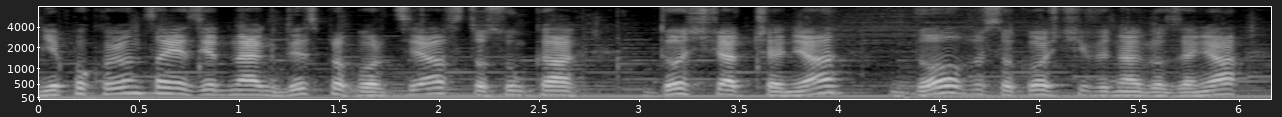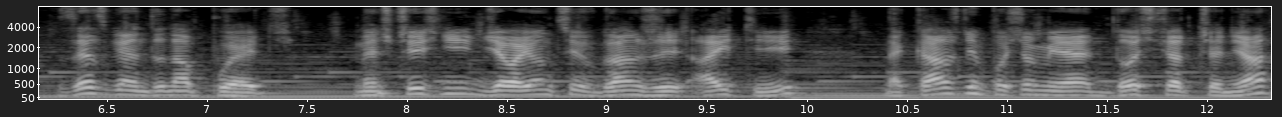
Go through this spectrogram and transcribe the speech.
Niepokojąca jest jednak dysproporcja w stosunkach doświadczenia do wysokości wynagrodzenia ze względu na płeć. Mężczyźni działający w branży IT na każdym poziomie doświadczenia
